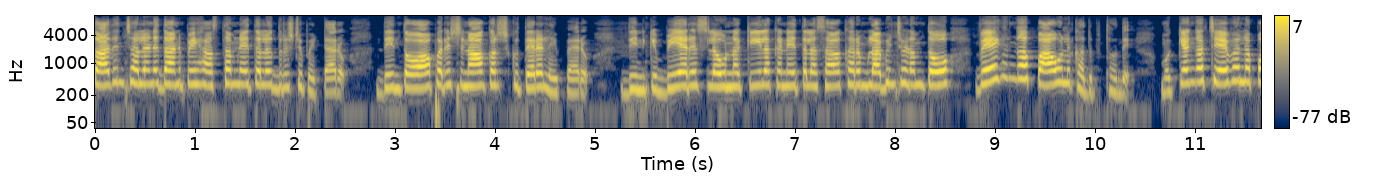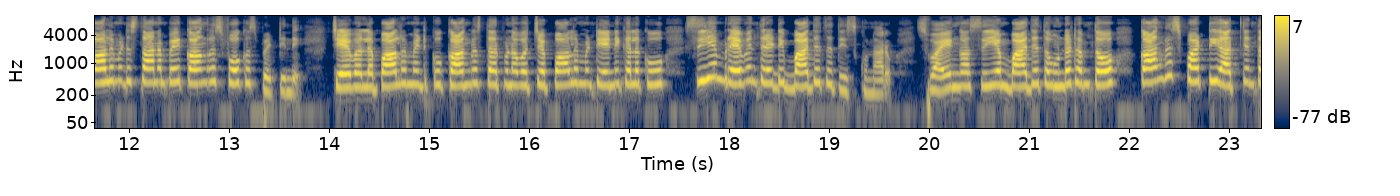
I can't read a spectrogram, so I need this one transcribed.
సాధించాలనే దానిపై హస్తం నేతలు దృష్టి పెట్టారు. దీంతో ఆపరేషన్ ఆకర్షకు తెరలేపారు. దీనికి బీఆర్ఎస్లో ఉన్న కీలక నేతల సహకారం లభించడంతో వేగంగా పావులు కదుపుతోంది. ముఖ్యంగా చేవెళ్ళ పార్లమెంటు స్థానంపై కాంగ్రెస్ ఫోకస్ పెట్టింది. చేవెళ్ళ పార్లమెంటుకు కాంగ్రెస్ తరపున వచ్చే పార్లమెంటు ఎన్నికలకు సీఎం రేవంత్ రెడ్డి బాధ్యత తీసుకున్నారు. స్వయంగా సీఎం బాధ్యత ఉండటంతో కాంగ్రెస్ కాంగ్రెస్ పార్టీ అత్యంత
